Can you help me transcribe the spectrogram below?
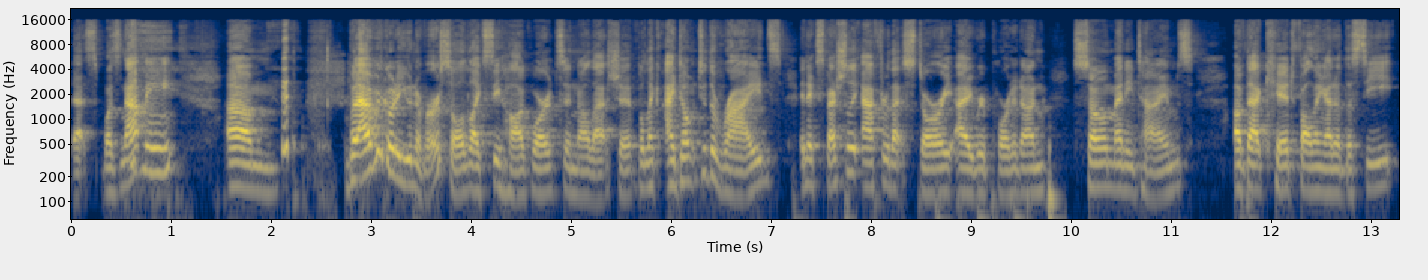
That was not me. Um, but I would go to Universal, like see Hogwarts and all that shit. But like, I don't do the rides, and especially after that story I reported on so many times of that kid falling out of the seat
